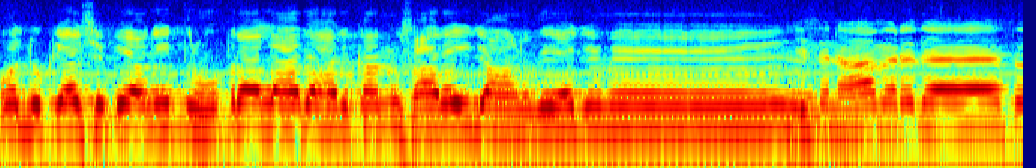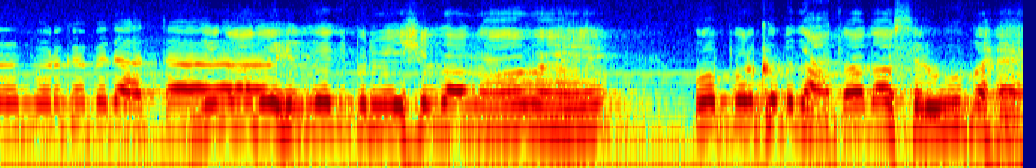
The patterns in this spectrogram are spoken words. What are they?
ਉਹ ਲੁਕਿਆ ਛਿਪਿਆ ਨਹੀਂ ਧਰੂ ਪ੍ਰਹਿਲਾਦ ਆਦਿਕਾਂ ਨੂੰ ਸਾਰੇ ਹੀ ਜਾਣਦੇ ਆ ਜਿਵੇਂ। ਜਿਸ ਨਾਮ ਹਿਰਦੈ ਸੋ ਪੁਰਖ ਵਿਧਾਤਾ। ਜਿਨ੍ਹਾਂ ਦੇ ਹਿਰਦੇ 'ਚ ਪਰਮੇਸ਼ਰ ਦਾ ਨਾਮ ਹੈ ਉਹ ਪੁਰਖ ਵਿਧਾਤਾ ਦਾ ਸਰੂਪ ਹੈ।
